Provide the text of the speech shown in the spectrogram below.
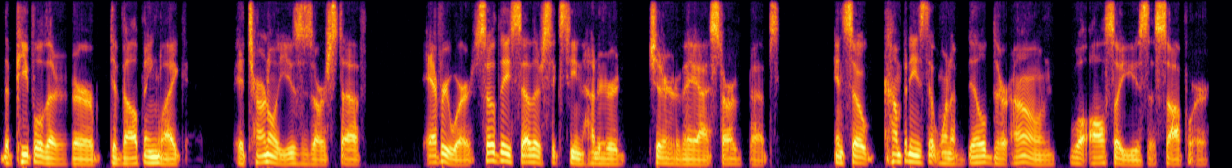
the people that are developing, like Iternal uses our stuff everywhere. So these other 1,600 generative AI startups. And so companies that want to build their own will also use the software.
